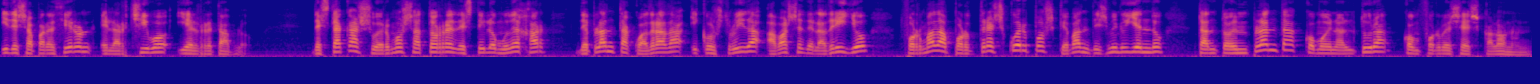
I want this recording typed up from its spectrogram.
y desaparecieron el archivo y el retablo. Destaca su hermosa torre de estilo mudéjar, de planta cuadrada y construida a base de ladrillo, formada por tres cuerpos que van disminuyendo tanto en planta como en altura conforme se escalonan.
